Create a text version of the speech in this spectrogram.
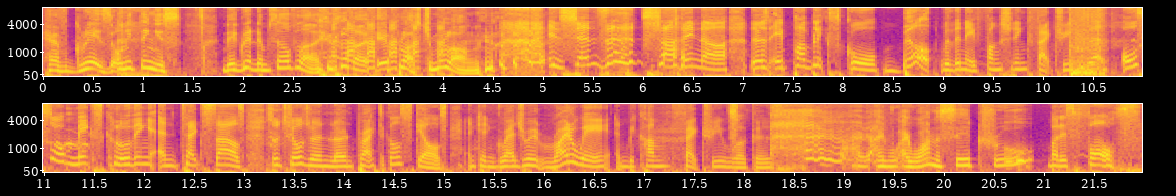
have grades. The only thing is, they grade themselves lah. You know, like A plus, cemerlang. In Shenzhen, China, there's a public school built within a functioning factory that also makes clothing and textiles. So children learn practical skills and can graduate right away and become factory workers. I, I, I want to say true. But it's false,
